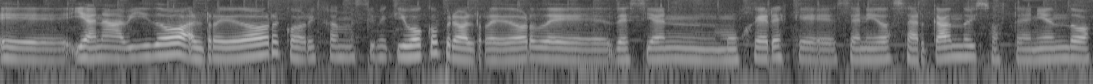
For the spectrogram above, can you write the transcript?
y han habido alrededor, corríjame si me equivoco, pero alrededor de, de 100 mujeres que se han ido acercando y sosteniendo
